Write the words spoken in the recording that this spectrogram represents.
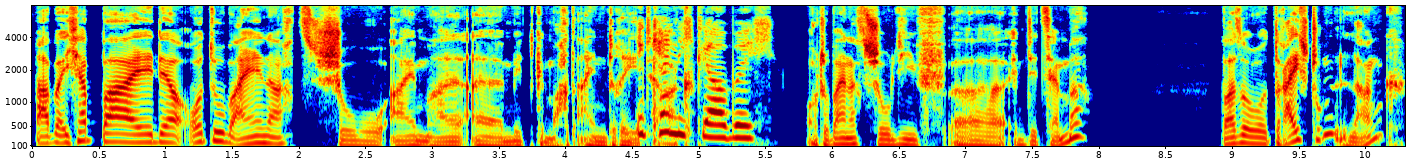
Aber ich habe bei der Otto Weihnachtsshow einmal äh, mitgemacht, einen die Drehtag. kenne ich, glaube ich. Otto Weihnachtsshow lief äh, im Dezember. War so drei Stunden lang.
